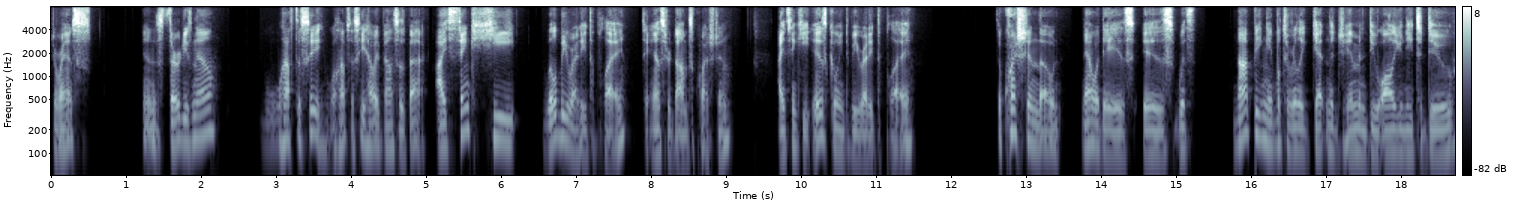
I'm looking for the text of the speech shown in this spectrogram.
Durant's in his 30s now. We'll have to see. We'll have to see how he bounces back. I think he will be ready to play, to answer Dom's question. I think he is going to be ready to play. The question, though, nowadays is with not being able to really get in the gym and do all you need to do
